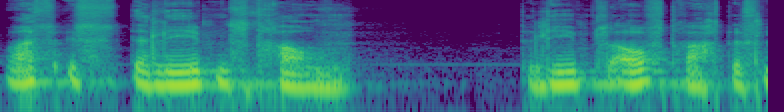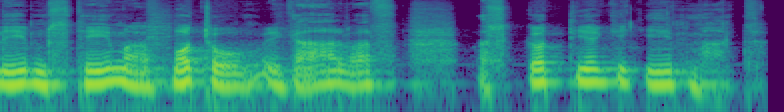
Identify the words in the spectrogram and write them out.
was ist der Lebenstraum, der Lebensauftrag, das Lebensthema, Motto, egal was, was Gott dir gegeben hat?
